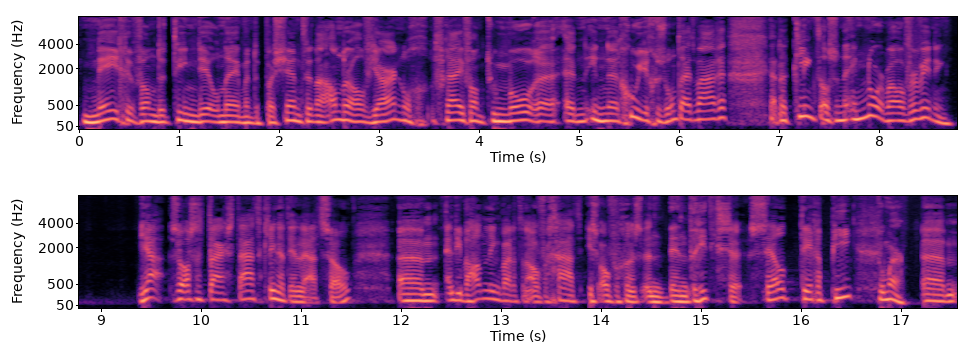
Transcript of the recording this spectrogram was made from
negen van de tien deelnemende patiënten na anderhalf jaar nog vrij van tumoren en in uh, goede gezondheid waren. Ja, dat klinkt als een enorme overwinning. Ja, zoals het daar staat, klinkt dat inderdaad zo. Um, en die behandeling waar het dan over gaat, is overigens een dendritische celtherapie. Doe maar. Um,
